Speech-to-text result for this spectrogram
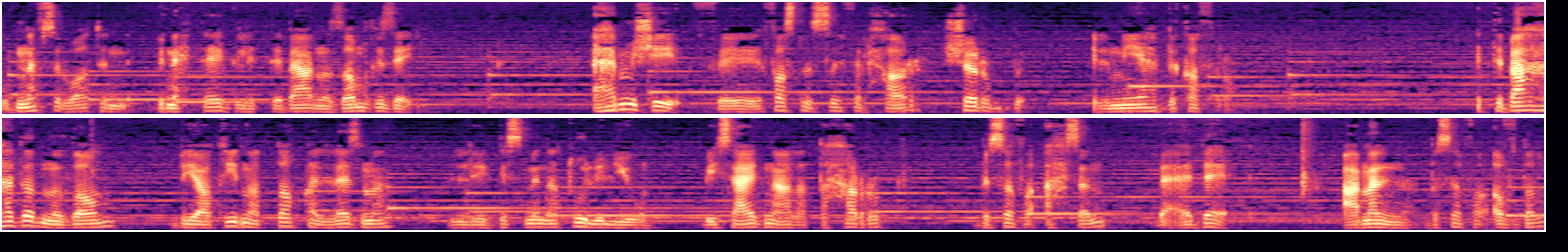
وبنفس الوقت بنحتاج لاتباع نظام غذائي. أهم شيء في فصل الصيف الحار شرب المياه بكثرة. اتباع هذا النظام بيعطينا الطاقة اللازمة لجسمنا طول اليوم بيساعدنا على التحرك بصفة أحسن بأداء عملنا بصفة أفضل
